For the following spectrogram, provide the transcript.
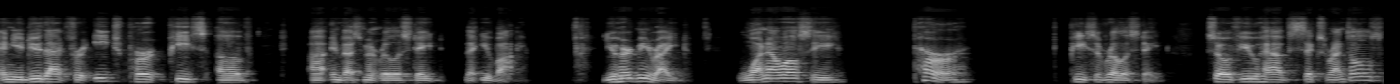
And you do that for each per piece of uh, investment real estate that you buy. You heard me right. One LLC per piece of real estate. So if you have six rentals,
